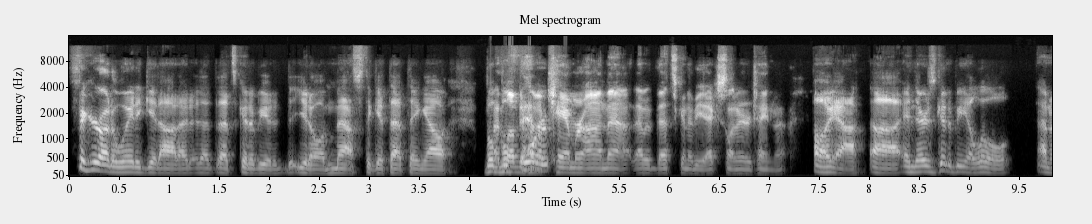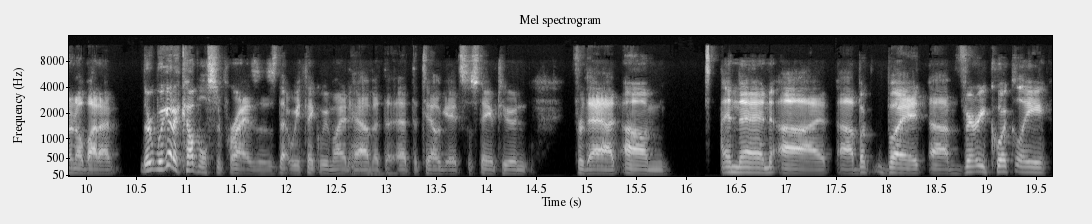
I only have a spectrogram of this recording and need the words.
figure out a way to get out. I, that, that's going to be a you know a mess to get that thing out. But I'd before, love to have a camera on that. that would, that's going to be excellent entertainment. Oh yeah, uh, and there's going to be a little I don't know about a there, we got a couple surprises that we think we might have at the at the tailgate. So stay tuned for that. Um, and then uh, uh but but uh, very quickly,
